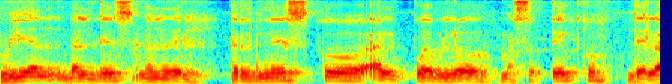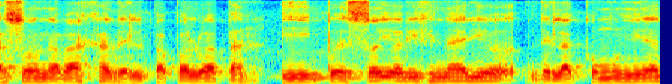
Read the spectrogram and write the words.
Julián Valdés Manuel, pertenezco al pueblo mazateco de la zona baja del Papaloapan y pues soy originario de la comunidad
